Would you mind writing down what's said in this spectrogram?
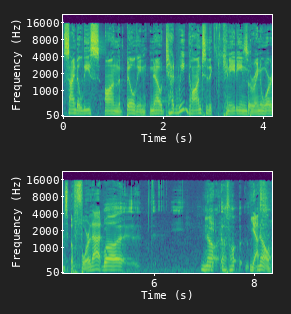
signed a lease on the building. Now, had we gone to the Canadian Brewing Awards before that? Well, no, uh, Yes. no,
